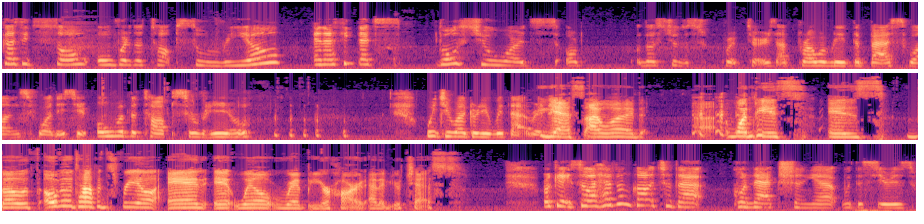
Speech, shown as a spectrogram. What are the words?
because it's so over the top surreal. And I think that's those two words or those two descriptors are probably the best ones for this year. Over the top surreal. would you agree with that, Renay? Yes, I would. Uh, One Piece is both over the top and surreal, and it will rip your heart out of your chest. Okay, so I haven't got to that connection yet with the series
